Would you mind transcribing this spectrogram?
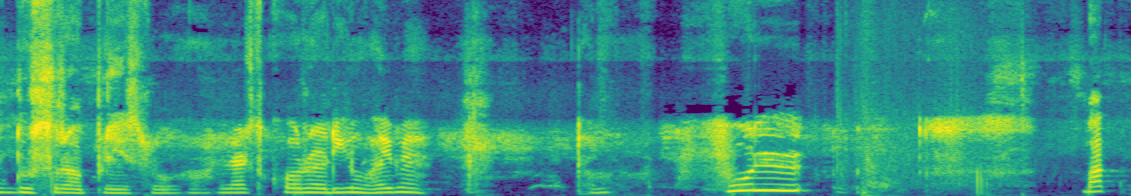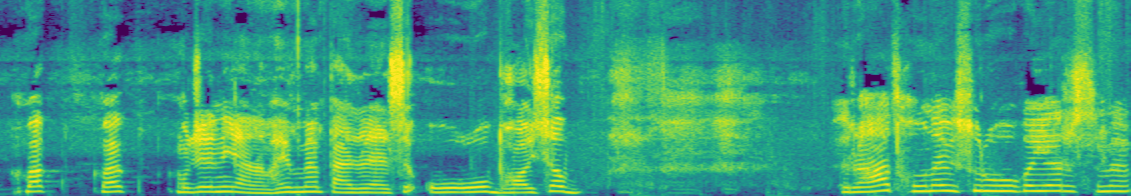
दूसरा प्लेस होगा। लेट्स को रेडी हूँ भाई मैं। तो फुल बक बक बक, मुझे नहीं जाना भाई, मैं पैदल ऐसे ओ भाई सब रात होना भी शुरू हो गई यार इस समय।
